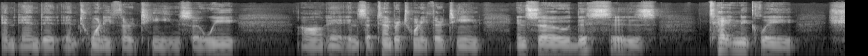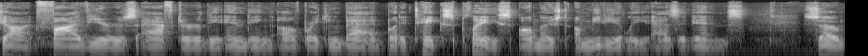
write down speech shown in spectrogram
and ended in 2013. So we, uh, in September 2013. And so this is technically shot five years after the ending of Breaking Bad, but it takes place almost immediately as it ends. So,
